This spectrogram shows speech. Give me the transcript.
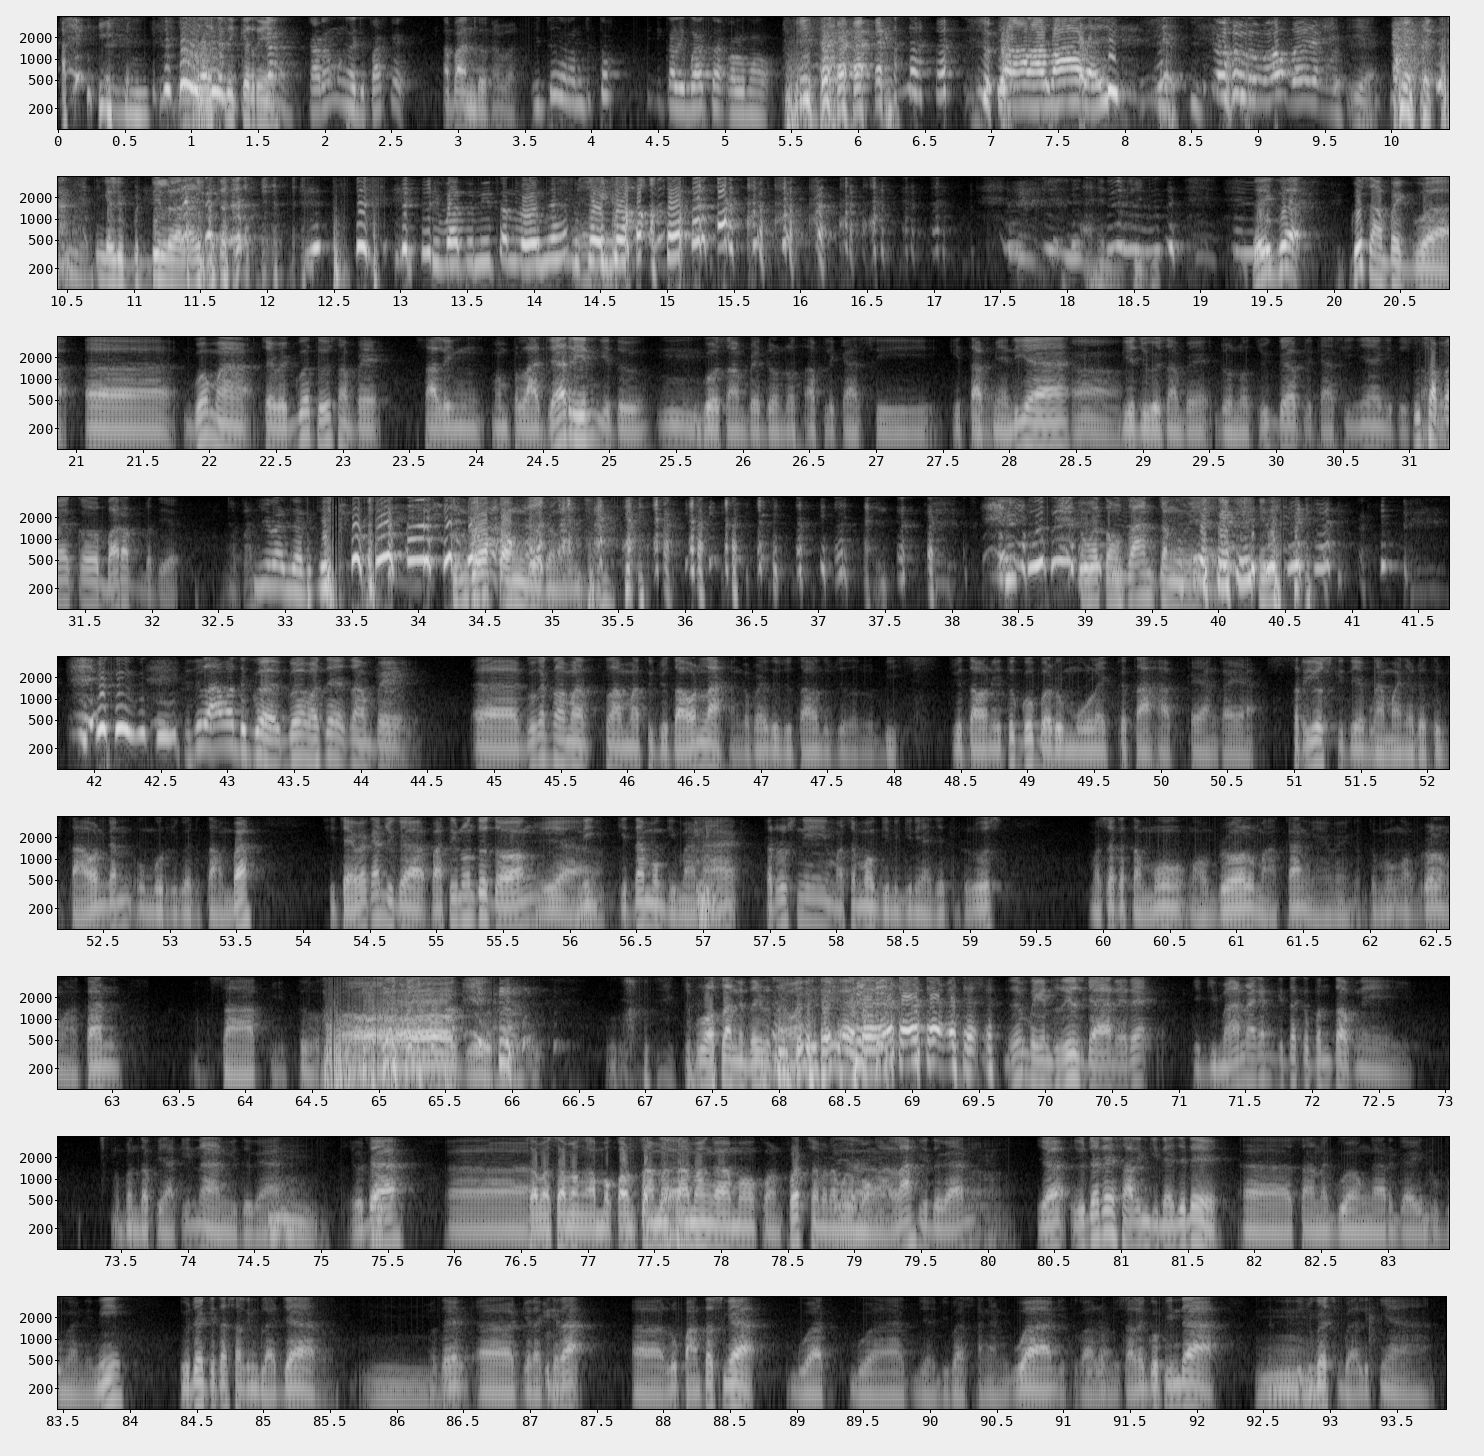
Buat stikernya. Cang, sekarang nggak dipakai. Apaan tuh? Apa? Itu helm cetok di Kalibata kalau mau. Bakal apa aja? kalau lu mau banyak lu. Iya. Tinggal dibedil orang itu. Di Batu Nisan bawahnya bego anjing. Jadi gue gue sampai gue uh, gue sama cewek gue tuh sampai saling mempelajarin gitu. Hmm. gue sampai download aplikasi kitabnya dia. Hmm. dia juga sampai download juga aplikasinya gitu sampai, sampai ke barat berarti ya? Apa? gila nyari gitu. cendotong gue dong anjing. Sama tong sancang ya. Itu lama tuh gue gue maksudnya sampai eh gue kan selama selama tujuh tahun lah, anggap aja tujuh tahun, tujuh tahun lebih. Tujuh tahun itu gue baru mulai ke tahap kayak yang kayak serius gitu ya, namanya udah tujuh tahun kan, umur juga bertambah. Si cewek kan juga pasti nuntut dong. Iya. Nih kita mau gimana? Terus nih masa mau gini-gini aja terus? Masa ketemu ngobrol makan ya, ketemu ngobrol makan masak gitu. Oh, gitu. ceplosan itu pertama. Dia pengen serius kan, akhirnya ya gimana kan kita kepentok nih, kepentok keyakinan gitu kan. Ya udah, eh, Sama-sama nggak mau ya? sama-sama nggak mau convert, sama-sama nggak mau ngalah gitu kan. Ya yaudah deh saling gini aja deh, Eh, sana gua ngargain hubungan ini, yaudah kita saling belajar. Maksudnya eh, kira-kira eh, lu pantas nggak buat buat jadi pasangan gua gitu kalau misalnya gue pindah, Dan gitu juga sebaliknya.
